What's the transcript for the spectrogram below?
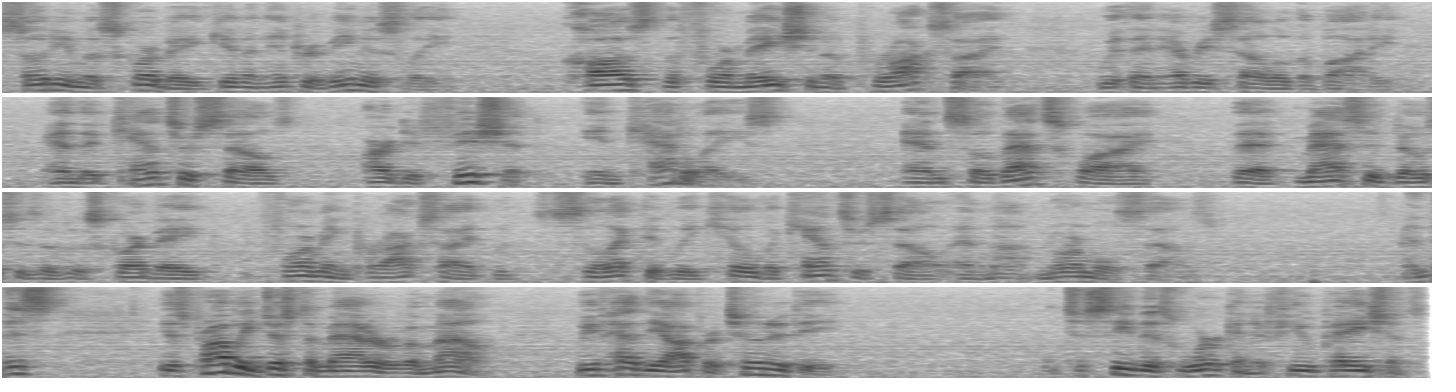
sodium ascorbate given intravenously caused the formation of peroxide within every cell of the body, and that cancer cells are deficient in catalase. And so that's why that massive doses of ascorbate forming peroxide would selectively kill the cancer cell and not normal cells. And this is probably just a matter of amount. We've had the opportunity to see this work in a few patients.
